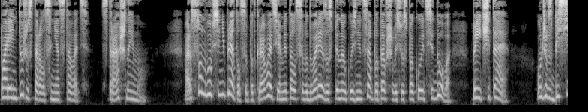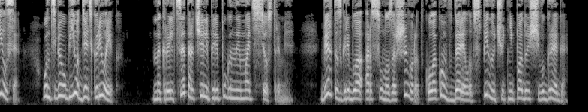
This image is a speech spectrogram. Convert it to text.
Парень тоже старался не отставать. Страшно ему. Арсун вовсе не прятался под кроватью, а метался во дворе за спиной кузнеца, пытавшегося успокоить Седова, причитая. «Он же взбесился! Он тебя убьет, дядька Рерик!» На крыльце торчали перепуганные мать с сестрами. Берта сгребла Арсуна за шиворот, кулаком вдарила в спину чуть не падающего Грега.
